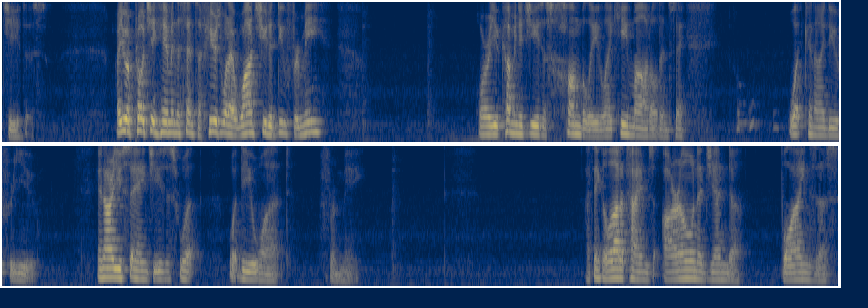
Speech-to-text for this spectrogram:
Jesus? Are you approaching him in the sense of, here's what I want you to do for me? Or are you coming to Jesus humbly, like he modeled, and say, What can I do for you? And are you saying, Jesus, what, what do you want from me? I think a lot of times our own agenda blinds us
